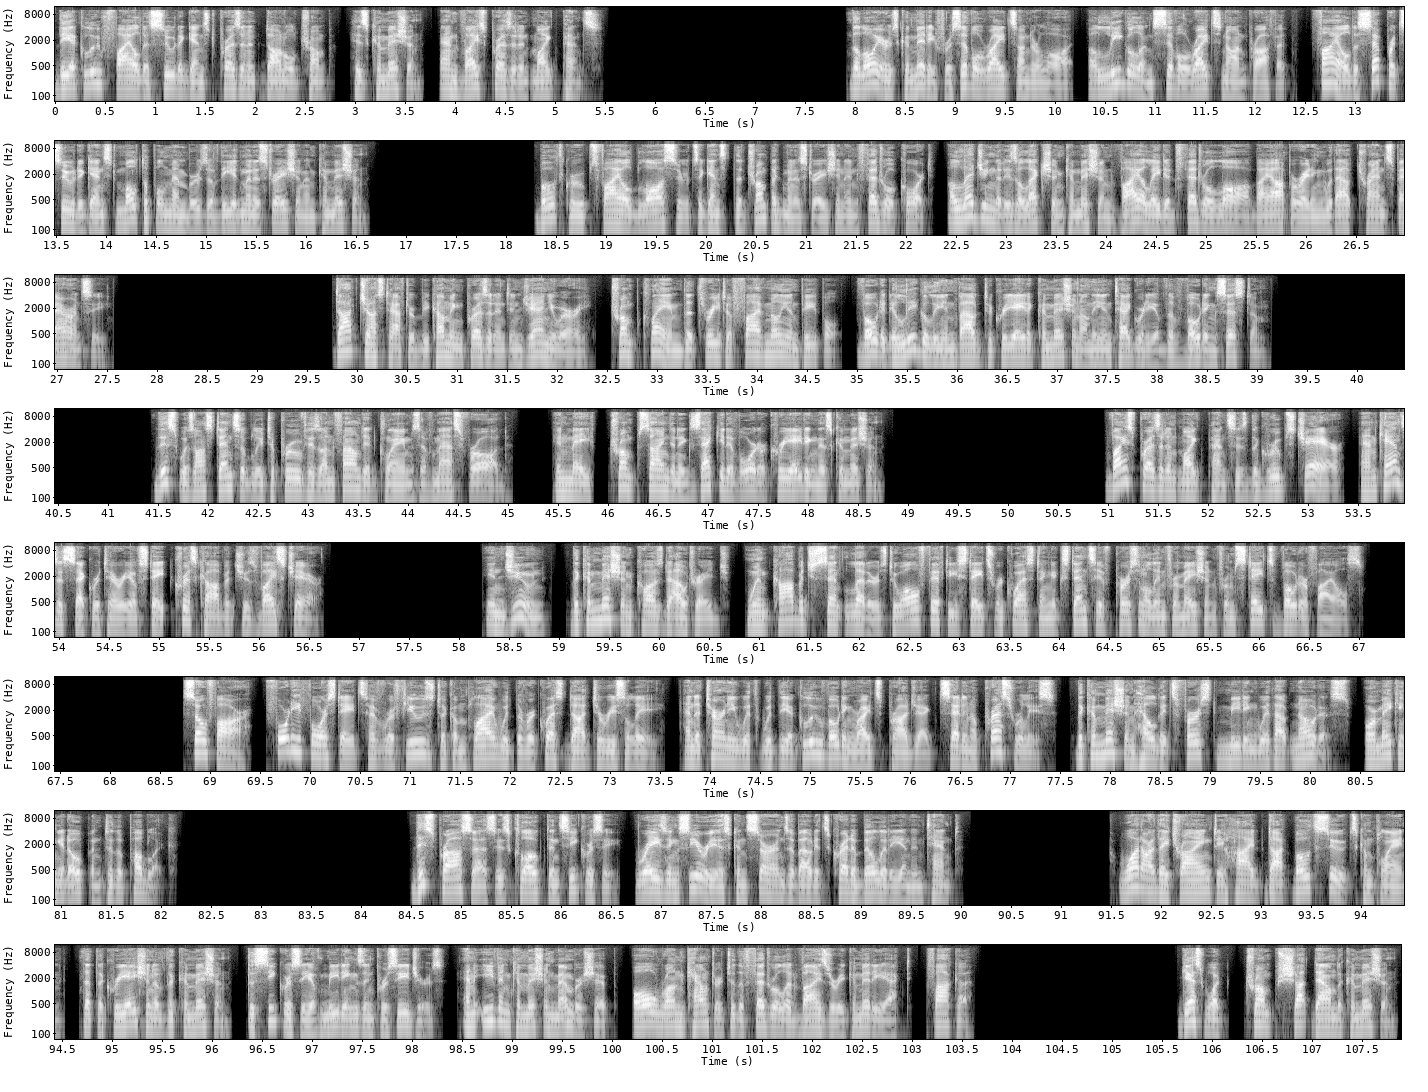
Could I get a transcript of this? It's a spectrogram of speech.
The ACLU filed a suit against President Donald Trump, his commission, and Vice President Mike Pence. The Lawyers Committee for Civil Rights Under Law, a legal and civil rights nonprofit, filed a separate suit against multiple members of the administration and commission. Both groups filed lawsuits against the Trump administration in federal court, alleging that his election commission violated federal law by operating without transparency. Just after becoming president in January, Trump claimed that 3 to 5 million people voted illegally and vowed to create a commission on the integrity of the voting system. This was ostensibly to prove his unfounded claims of mass fraud. In May, Trump signed an executive order creating this commission. Vice President Mike Pence is the group's chair, and Kansas Secretary of State Chris Kobach is vice chair. In June, the commission caused outrage when Kobach sent letters to all 50 states requesting extensive personal information from states' voter files. So far, 44 states have refused to comply with the request. Teresa Lee, an attorney with, with the ACLU Voting Rights Project said in a press release, the commission held its first meeting without notice or making it open to the public. This process is cloaked in secrecy, raising serious concerns about its credibility and intent. What are they trying to hide? Both suits complain that the creation of the commission, the secrecy of meetings and procedures, and even commission membership all run counter to the Federal Advisory Committee Act, FACA. Guess what? Trump shut down the commission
